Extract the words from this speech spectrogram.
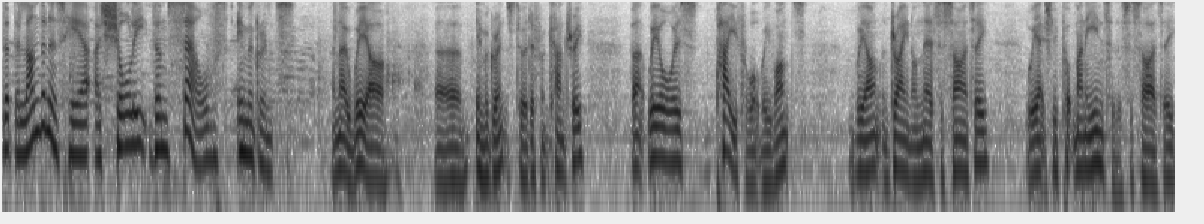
that the Londoners here are surely themselves immigrants? I know we are uh, immigrants to a different country, but we always pay for what we want. We aren't a drain on their society. We actually put money into the society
